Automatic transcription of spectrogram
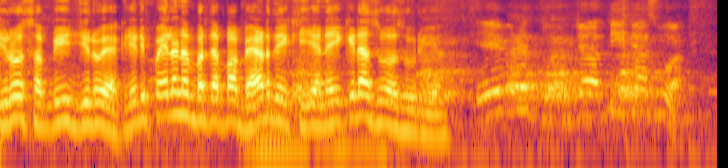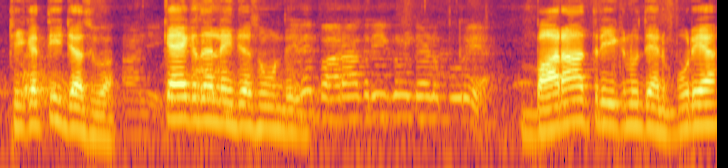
02601 ਜਿਹੜੀ ਪਹਿਲਾ ਨੰਬਰ ਤੇ ਆਪਾਂ ਬੈਠ ਦੇਖੀ ਜਾਂਦੇ ਇਹ ਕਿਹੜਾ ਸੂਆ ਸੂਰੀ ਆ? ਇਹ ਵੀਰੇ ਦੂਜਾ ਤੀਜਾ ਸੂਆ। ਠੀਕ ਹੈ ਤੀਜਾ ਸੂਆ। ਹਾਂਜੀ। ਕੈ ਕੁ ਦਿਨ ਲੈਂਦੇ ਆ ਸੂਣ ਦੇ? ਇਹਦੇ 12 ਤਰੀਕ ਨੂੰ ਦਿਨ ਪੂਰੇ ਆ। 12 ਤਰੀਕ ਨੂੰ ਦਿਨ ਪੂਰੇ ਆ।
